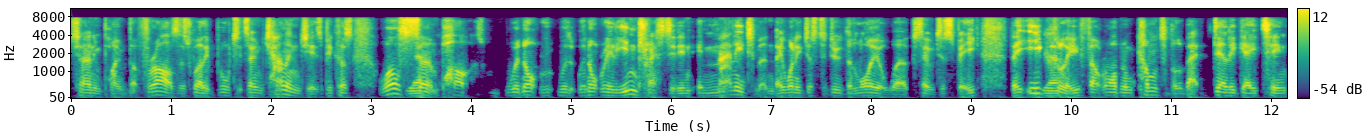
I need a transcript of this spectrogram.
turning point, but for us as well, it brought its own challenges because while yeah. certain parts were not were not really interested in, in management, they wanted just to do the lawyer work, so to speak. They equally yeah. felt rather uncomfortable about delegating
